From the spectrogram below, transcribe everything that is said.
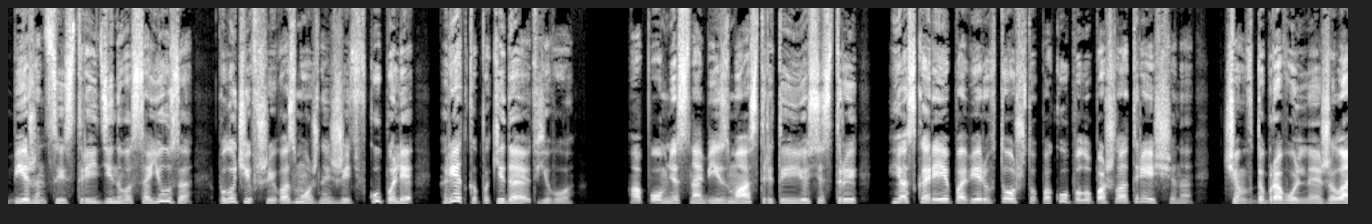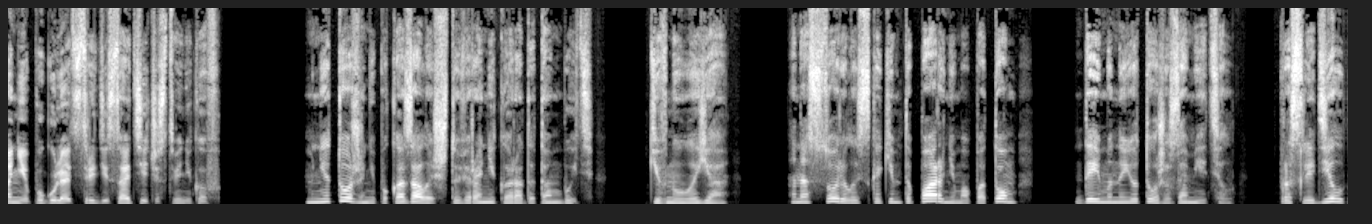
Беженцы из Триединого Союза, получившие возможность жить в куполе, редко покидают его. А помня снобизм Астрид и ее сестры, я скорее поверю в то, что по куполу пошла трещина, чем в добровольное желание погулять среди соотечественников. «Мне тоже не показалось, что Вероника рада там быть», — кивнула я. Она ссорилась с каким-то парнем, а потом Деймон ее тоже заметил проследил,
